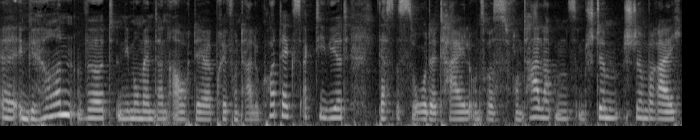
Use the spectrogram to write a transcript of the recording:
Äh, Im Gehirn wird in dem Moment dann auch der präfrontale Kortex aktiviert. Das ist so der Teil unseres Frontallappens im Stirn, Stirnbereich,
